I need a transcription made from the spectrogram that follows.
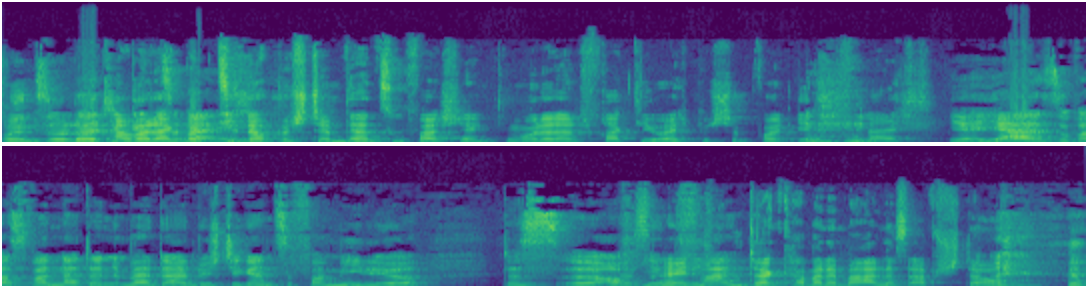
und so Leute Aber dann gibt sie doch bestimmt dann zu verschenken. Oder dann fragt ihr euch bestimmt, wollt ihr nicht vielleicht? Ja, ja, sowas wandert dann immer da durch die ganze Familie. Das äh, auf Das ist jeden eigentlich Fall. gut, dann kann man immer alles abstauben.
